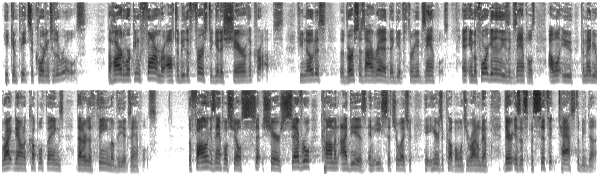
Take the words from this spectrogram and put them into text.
he competes according to the rules. The hardworking farmer ought to be the first to get a share of the crops. If you notice the verses I read, they give three examples. And, and before I get into these examples, I want you to maybe write down a couple things that are the theme of the examples. The following examples shall share several common ideas in each situation. Here's a couple. I want you to write them down. There is a specific task to be done.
